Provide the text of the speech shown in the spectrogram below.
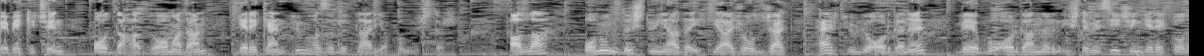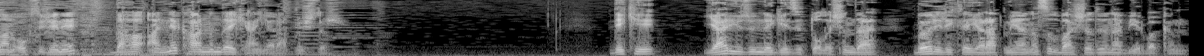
Bebek için o daha doğmadan gereken tüm hazırlıklar yapılmıştır. Allah onun dış dünyada ihtiyacı olacak her türlü organı ve bu organların işlemesi için gerekli olan oksijeni daha anne karnındayken yaratmıştır. De ki, yeryüzünde gezip dolaşın da böylelikle yaratmaya nasıl başladığına bir bakın.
